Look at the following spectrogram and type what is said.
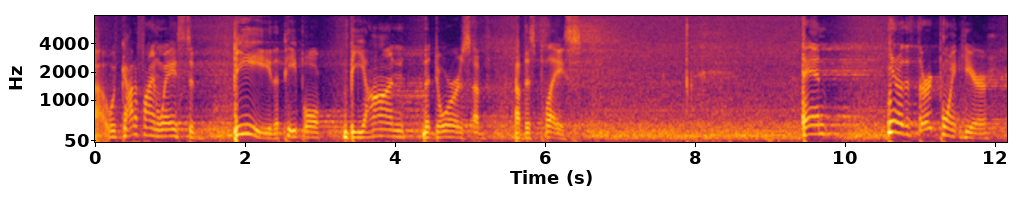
uh, we've got to find ways to be the people beyond the doors of, of this place. And, you know, the third point here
